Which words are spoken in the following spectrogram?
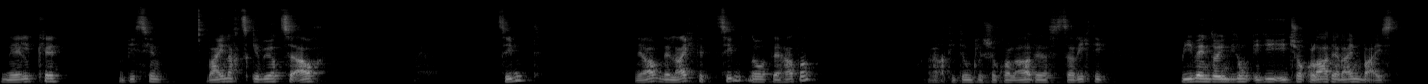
Nelke, ein bisschen Weihnachtsgewürze auch. Zimt. Ja, eine leichte Zimtnote hat er. Auch die dunkle Schokolade, das ist ja richtig, wie wenn du in die, in die Schokolade reinbeißt.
